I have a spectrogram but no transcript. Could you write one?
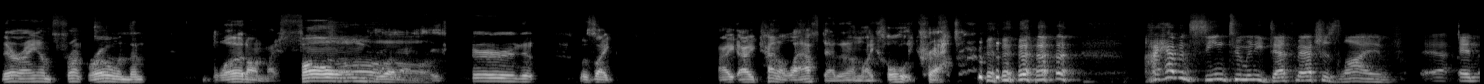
there I am front row and then blood on my phone, oh. blood on oh. my shirt. It was like I, I kind of laughed at it. I'm like, holy crap. I haven't seen too many death matches live. Uh, and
